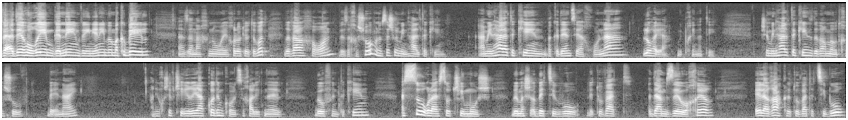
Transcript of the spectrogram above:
וועדי הורים, גנים ועניינים במקביל, אז אנחנו יכולות להיות טובות. דבר אחרון, וזה חשוב, הנושא של מנהל תקין. המנהל התקין בקדנציה האחרונה לא היה מבחינתי. שמנהל תקין זה דבר מאוד חשוב בעיניי. אני חושבת שעירייה קודם כל צריכה להתנהל באופן תקין. אסור לעשות שימוש במשאבי ציבור לטובת אדם זה או אחר, אלא רק לטובת הציבור.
